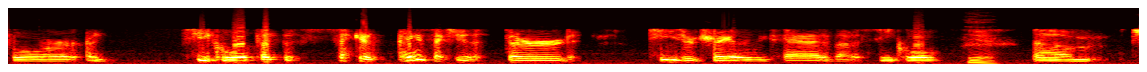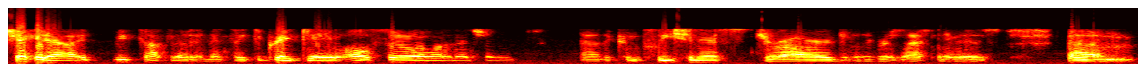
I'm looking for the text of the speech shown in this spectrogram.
for a sequel. It's like the second. I think it's actually the third teaser trailer we've had about a sequel. Yeah. Um, check it out. It, we've talked about it immensely. It's a great game. Also, I want to mention uh, the completionist Jirard, whatever his last name is. Um,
